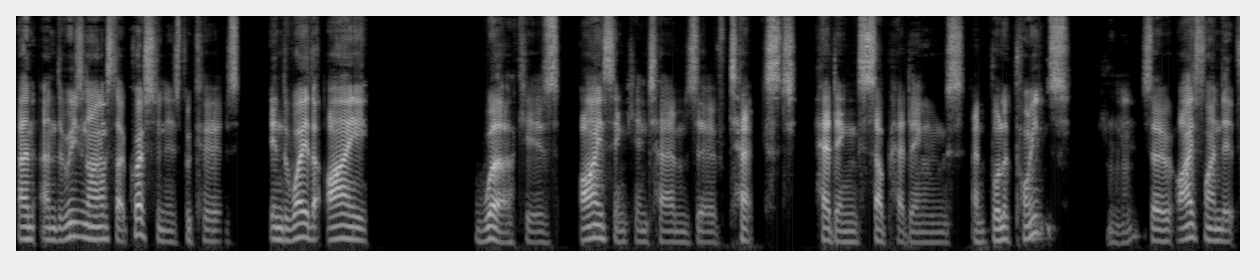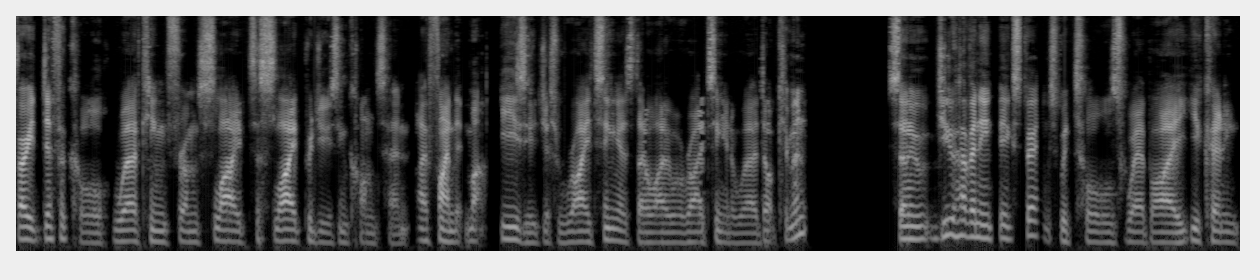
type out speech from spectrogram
And, and the reason I ask that question is because in the way that I work is I think in terms of text, headings, subheadings, and bullet points. Mm-hmm. So I find it very difficult working from slide to slide producing content. I find it much easier just writing as though I were writing in a Word document. So, do you have any experience with tools whereby you can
